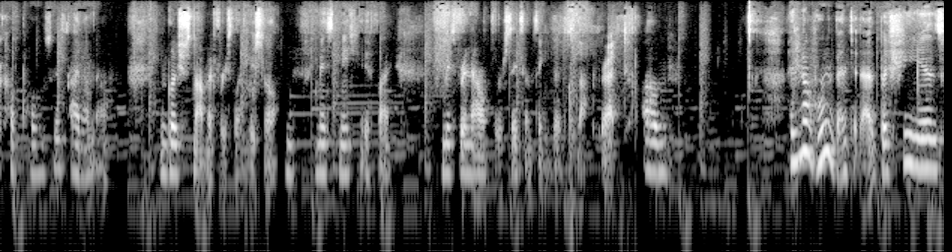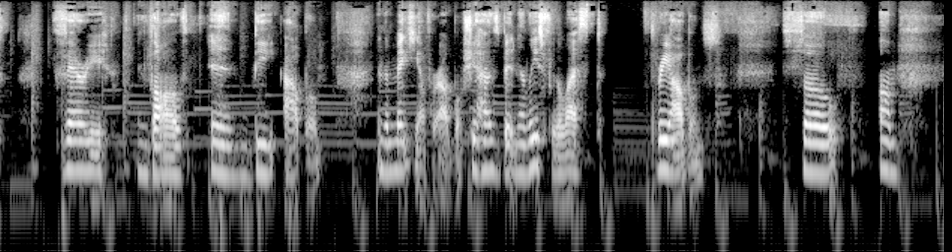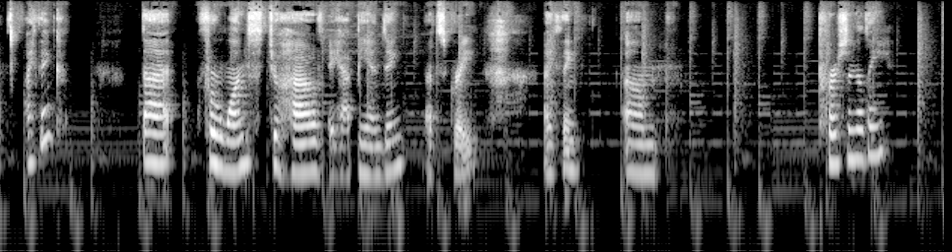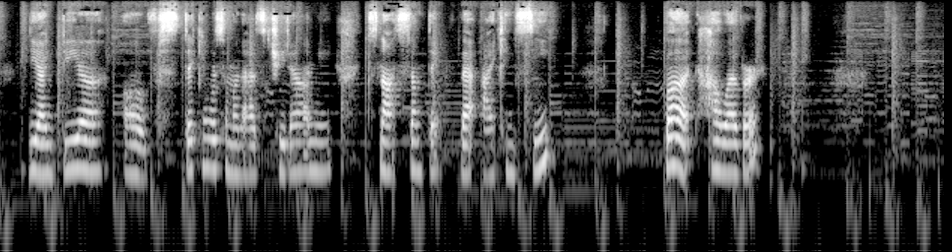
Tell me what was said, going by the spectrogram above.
composes? I don't know. English is not my first language, so miss me if I mispronounce or say something that's not correct. Um, I don't know who invented that, but she is very involved in the album, in the making of her album. She has been at least for the last three albums. So, um, I think that for once to have a happy ending, that's great. I think, um, personally, the idea of sticking with someone that has cheated on me, it's not something that I can see. But, however,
